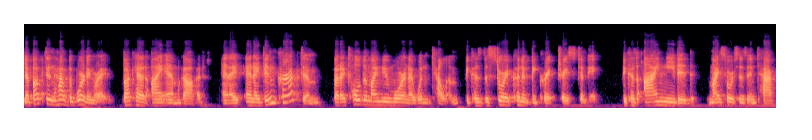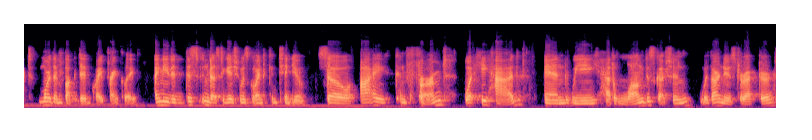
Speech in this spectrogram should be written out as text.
Now Buck didn't have the wording right. Buck had I am God. And I and I didn't correct him, but I told him I knew more and I wouldn't tell him because the story couldn't be cra- traced to me because I needed my sources intact more than Buck did, quite frankly. I needed this investigation was going to continue. So I confirmed what he had and we had a long discussion with our news director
